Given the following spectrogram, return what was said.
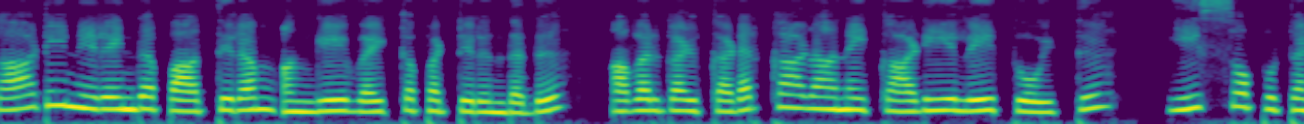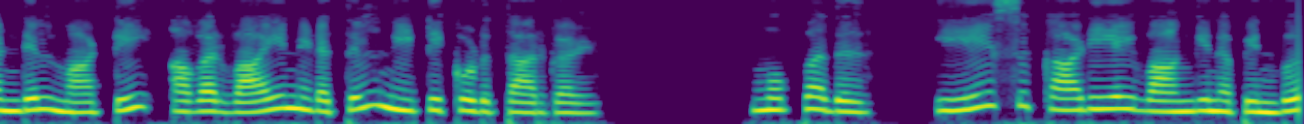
காடி நிறைந்த பாத்திரம் அங்கே வைக்கப்பட்டிருந்தது. அவர்கள் கடற்காளானை காடியிலே தோய்த்து ஈஸ்வ புத்தண்டில் மாட்டி அவர் வாயினிடத்தில் நீட்டிக் கொடுத்தார்கள். முப்பது. இயேசு காடியை வாங்கின பின்பு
